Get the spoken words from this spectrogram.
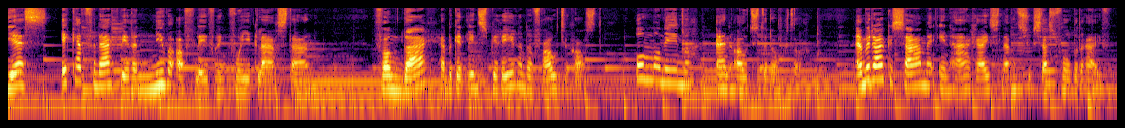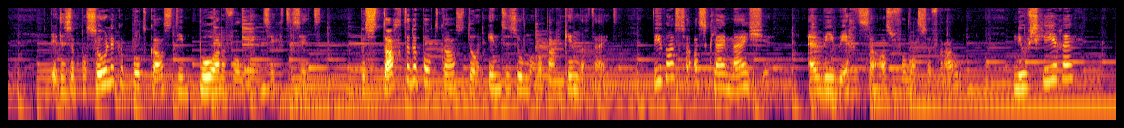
Yes, ik heb vandaag weer een nieuwe aflevering voor je klaarstaan. Vandaag heb ik een inspirerende vrouw te gast, ondernemer en oudste dochter. En we duiken samen in haar reis naar een succesvol bedrijf. Dit is een persoonlijke podcast die boordevol inzichten zit. We starten de podcast door in te zoomen op haar kindertijd. Wie was ze als klein meisje? En wie werd ze als volwassen vrouw? Nieuwsgierig?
